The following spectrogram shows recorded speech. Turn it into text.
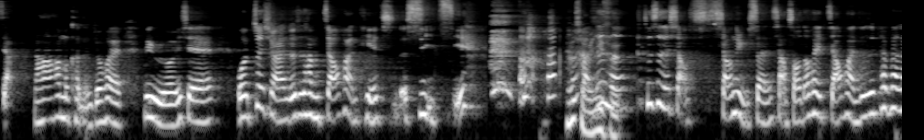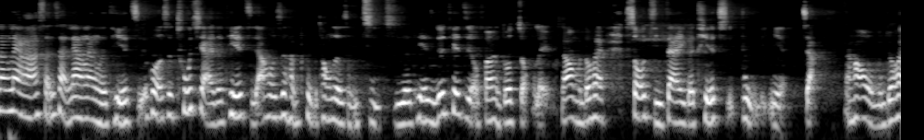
这样，然后他们可能就会，例如有一些我最喜欢的就是他们交换贴纸的细节。有什么意思？就是小小女生小时候都会交换，就是漂漂亮亮啊、闪闪亮亮的贴纸，或者是凸起来的贴纸啊，或是很普通的什么纸质的贴纸。就贴纸有分很多种类，然后我们都会收集在一个贴纸簿里面，这样，然后我们就会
